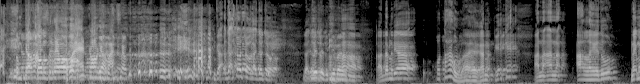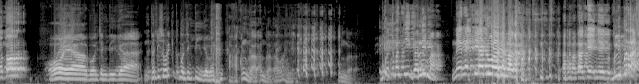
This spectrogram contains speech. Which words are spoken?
tempat tongkrong. Kok nggak masuk? Nggak nggak cocok, nggak cocok. Nggak Iya, cocok. Nah, Kadang dia kok tahu lah ya kan. Kayak kayak anak-anak alay itu naik motor. Oh iya, bonceng tiga. Tadi sore kita bonceng tiga bang. Ah, aku enggak, aku enggak kawan. Aku enggak. Bukan cuma tiga, lima. Nenek dia dua di belakang. Sama kakeknya ikut beli beras.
